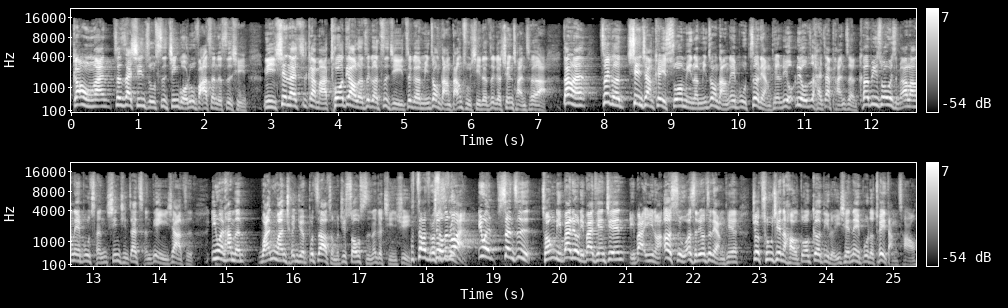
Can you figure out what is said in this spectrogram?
高鸿安，这是在新竹市金国路发生的事情。你现在是干嘛？脱掉了这个自己这个民众党党主席的这个宣传车啊？当然，这个现象可以说明了民众党内部这两天六六日还在盘整。柯比说为什么要让内部沉心情再沉淀一下子？因为他们完完全全不知道怎么去收拾那个情绪，不知道怎么就是乱。因为甚至从礼拜六、礼拜天，今天礼拜一呢，二十五、二十六这两天就出现了好多各地的一些内部的退党潮，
